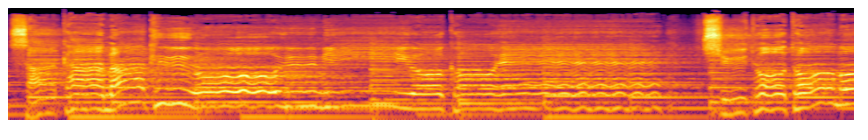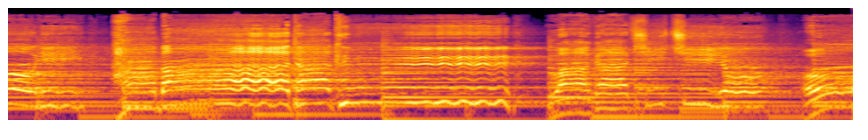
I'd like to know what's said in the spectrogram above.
坂幕を海を越え主と共に羽ばたく我が父よ。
